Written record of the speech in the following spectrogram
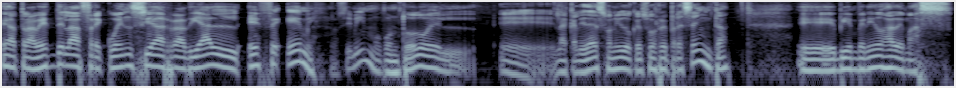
a través de la frecuencia radial FM, así mismo, con todo el la calidad de sonido que eso representa. bienvenidos además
